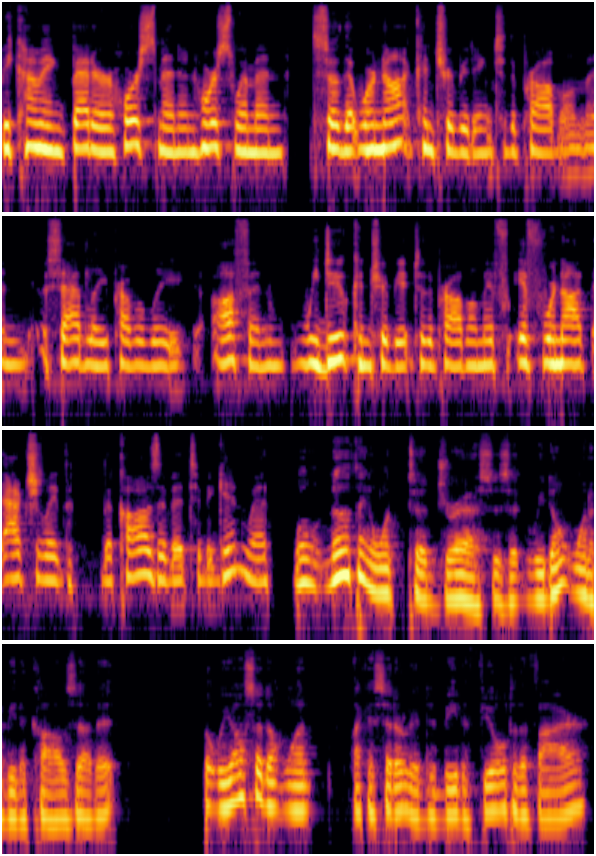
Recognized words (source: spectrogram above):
becoming better horsemen and horsewomen so that we're not contributing to the problem. And sadly, probably often we do contribute to the problem if, if we're not actually the, the cause of it to begin with. Well, another thing I want to address is that we don't want to be the cause of it, but we also don't want, like I said earlier, to be the fuel to the fire.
